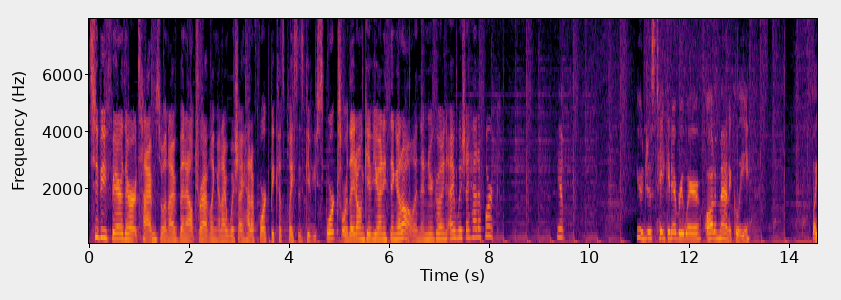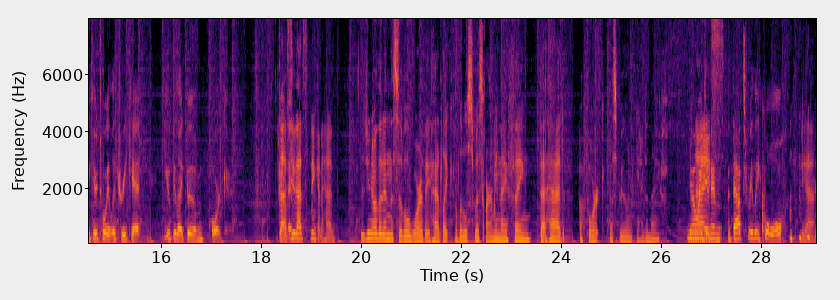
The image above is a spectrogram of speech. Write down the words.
To be fair, there are times when I've been out traveling and I wish I had a fork because places give you sporks or they don't give you anything at all. And then you're going, I wish I had a fork. Yep. You would just take it everywhere automatically. Like your toiletry kit. You'd be like, boom, fork. Got See, it. See, that's thinking ahead. Did you know that in the Civil War they had like a little Swiss Army knife thing that had a fork, a spoon, and a knife? No, I didn't, but that's really cool. Yeah.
